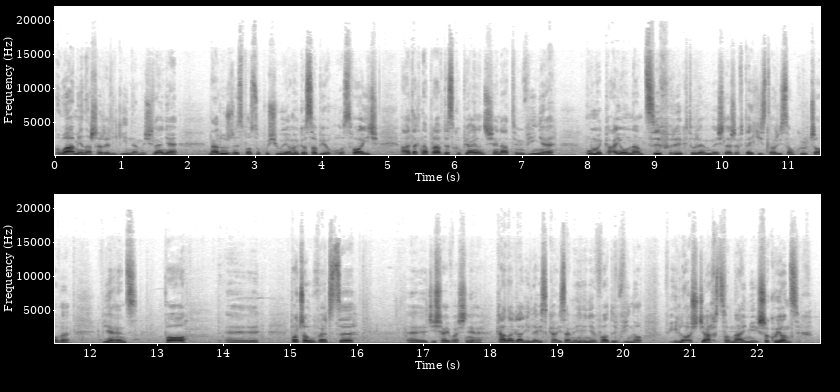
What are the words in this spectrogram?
łamie nasze religijne myślenie. Na różny sposób usiłujemy go sobie oswoić, ale tak naprawdę skupiając się na tym winie, umykają nam cyfry, które myślę, że w tej historii są kluczowe, więc po, yy, po czołóweczce yy, dzisiaj właśnie Kana Galilejska i zamienienie wody w wino w ilościach co najmniej szokujących.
